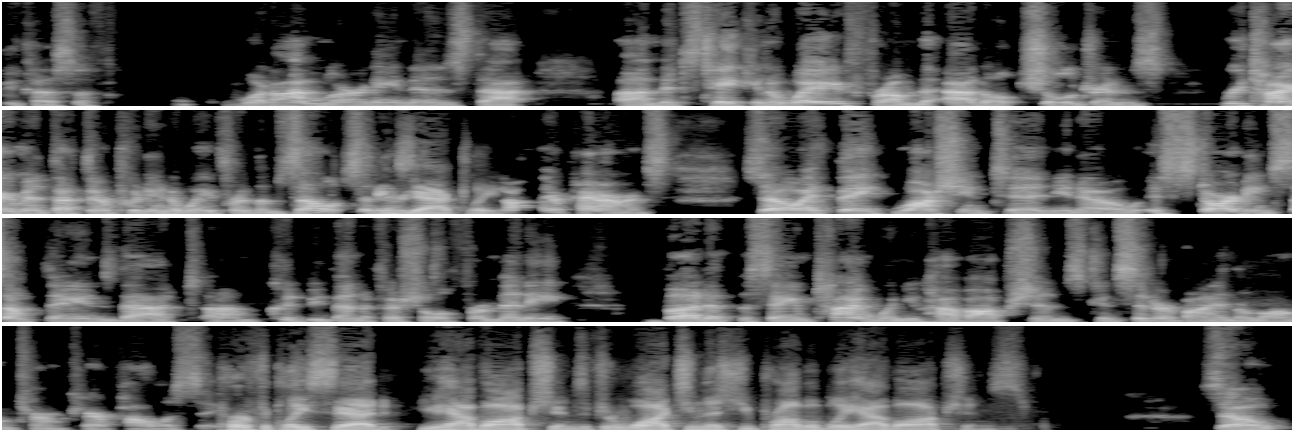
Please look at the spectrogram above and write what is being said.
because of what i'm learning is that um, it's taken away from the adult children's retirement that they're putting away for themselves and exactly not their parents so i think washington you know is starting something that um, could be beneficial for many but at the same time, when you have options, consider buying the long term care policy. Perfectly said. You have options. If you're watching this, you probably have options. So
